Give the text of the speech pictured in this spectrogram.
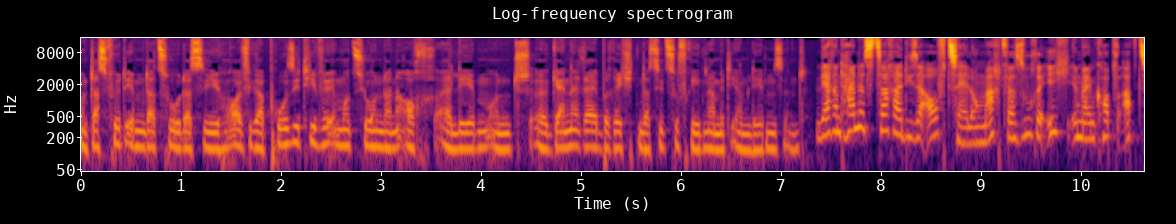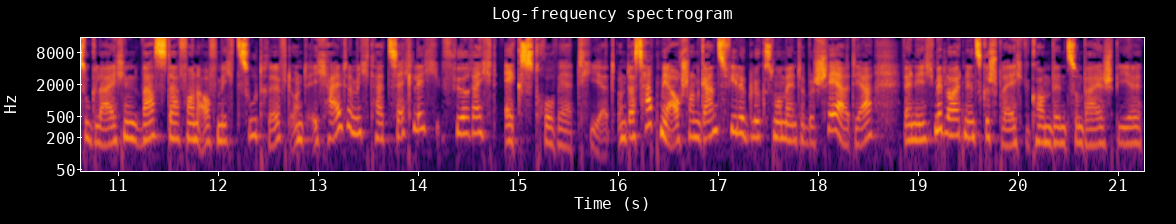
Und das führt eben dazu, dass sie häufiger positive Emotionen dann auch erleben und äh, generell berichten, dass sie zufriedener mit ihrem Leben sind. Während Hannes Zacher diese Aufzählung macht, versuche ich in meinem Kopf abzugleichen, was davon auf mich zutrifft. Und ich halte mich tatsächlich für recht extrovertiert. Und das hat mir auch schon ganz viele Glücksmomente beschert, ja. Wenn ich mit Leuten ins Gespräch gekommen bin zum Beispiel,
